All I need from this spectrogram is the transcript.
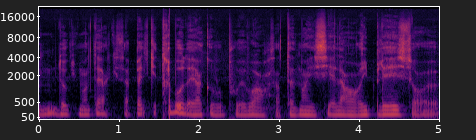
documentaire qui s'appelle, qui est très beau d'ailleurs, que vous pouvez voir certainement ici et là en replay sur euh,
